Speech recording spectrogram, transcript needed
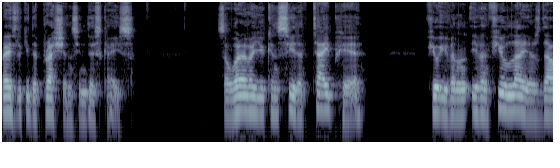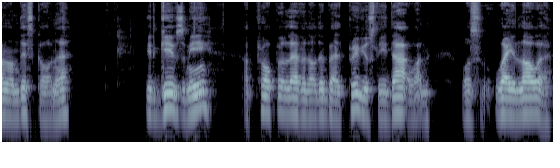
basically depressions in this case. So wherever you can see the tape here, few even even few layers down on this corner, it gives me a proper level of the bed. Previously that one was way lower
